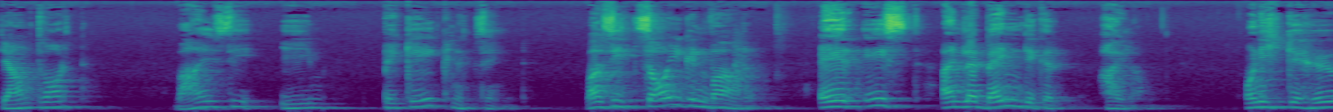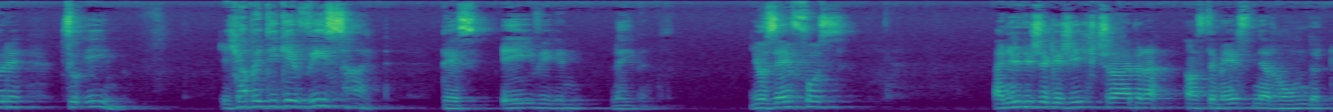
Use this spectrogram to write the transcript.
Die Antwort, weil sie ihm begegnet sind, weil sie Zeugen waren. Er ist ein lebendiger Heiland und ich gehöre zu ihm. Ich habe die Gewissheit des ewigen Lebens. Josephus, ein jüdischer Geschichtsschreiber aus dem ersten Jahrhundert,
